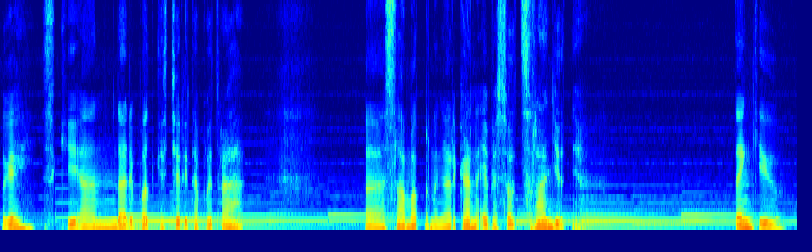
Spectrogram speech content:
Oke sekian dari podcast cerita putra. Uh, selamat mendengarkan episode selanjutnya. Thank you.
